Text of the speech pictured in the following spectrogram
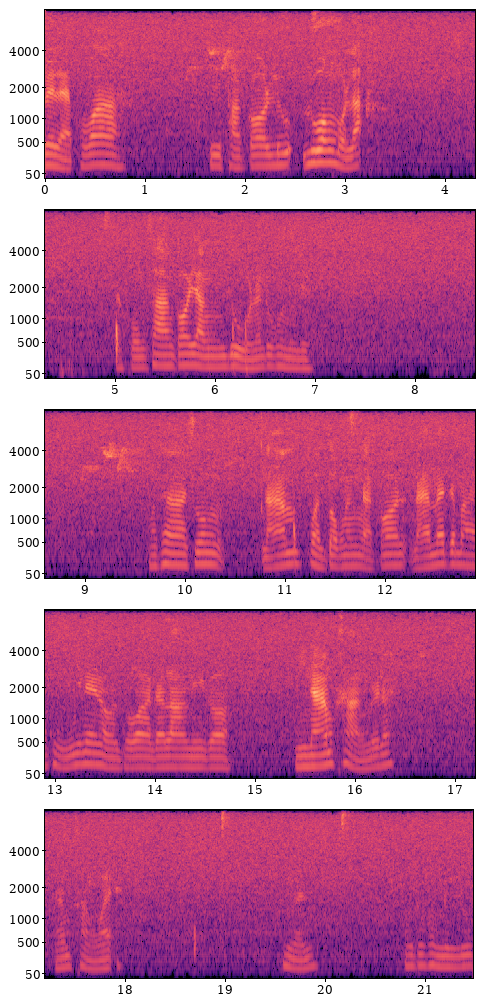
เลยแหละ เพราะว่าที่พักก็ล่วงหมดละแต่โครงสร้างก็ยังอยู่นะทุกคนดูดิเพราะถ้าช่วงน้ำฝนตกหนักๆก็น้ำน่าจะมาถึงนี่แน่นอน เพราะว่าด้านล่างนี้ก็มีน้ำขังด้วยนะ น้ำขังไว้ เหมือน ทุกคนมีลูก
